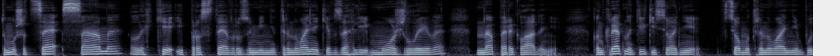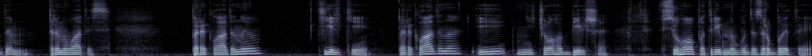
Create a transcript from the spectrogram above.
Тому що це саме легке і просте в розумінні тренування, яке взагалі можливе на перекладенні. Конкретно тільки сьогодні в цьому тренуванні будемо тренуватись перекладиною, тільки перекладина і нічого більше. Всього потрібно буде зробити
